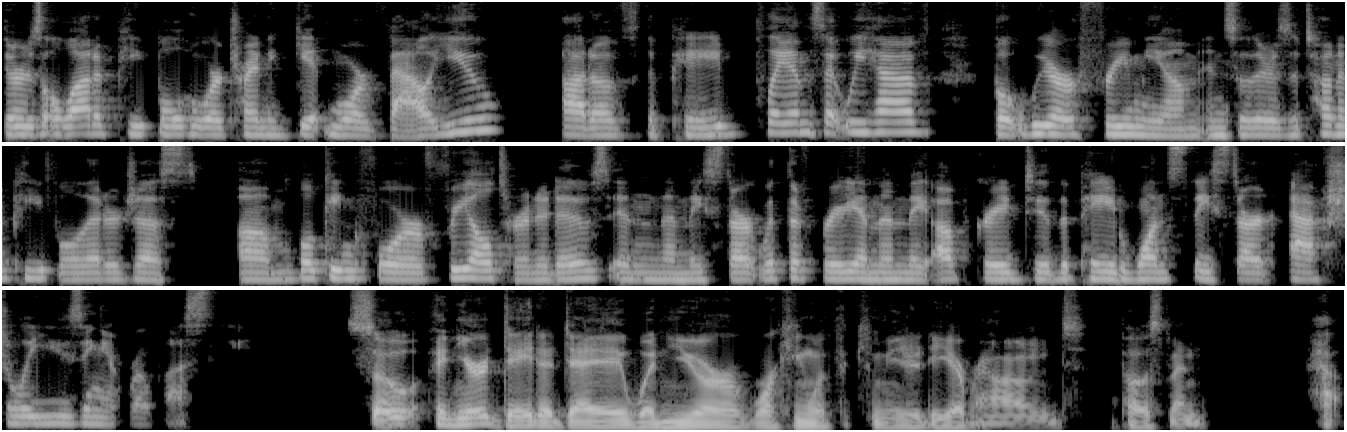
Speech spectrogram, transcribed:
there's a lot of people who are trying to get more value out of the paid plans that we have, but we are freemium. And so there's a ton of people that are just um, looking for free alternatives. And then they start with the free and then they upgrade to the paid once they start actually using it robustly. So, in your day to day, when you're working with the community around Postman, how,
